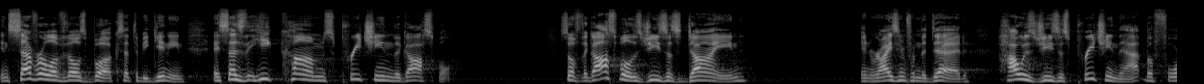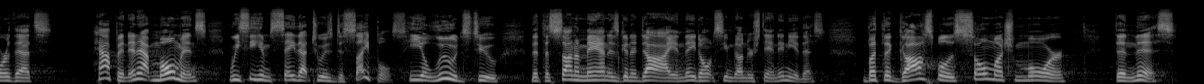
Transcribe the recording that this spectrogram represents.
in several of those books at the beginning, it says that he comes preaching the gospel. So if the gospel is Jesus dying and rising from the dead, how is Jesus preaching that before that's happened? And at moments, we see him say that to his disciples. He alludes to that the Son of Man is going to die, and they don't seem to understand any of this. But the gospel is so much more than this.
